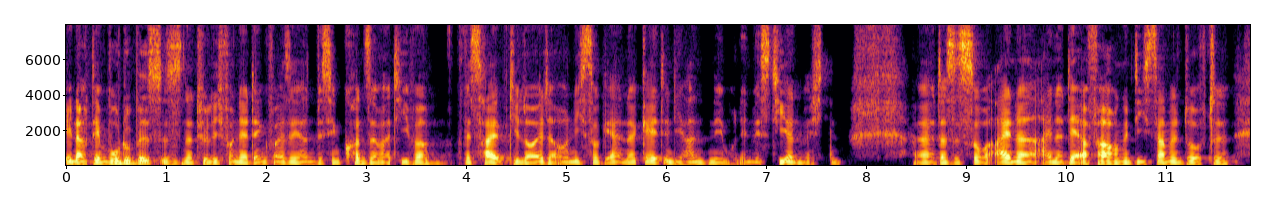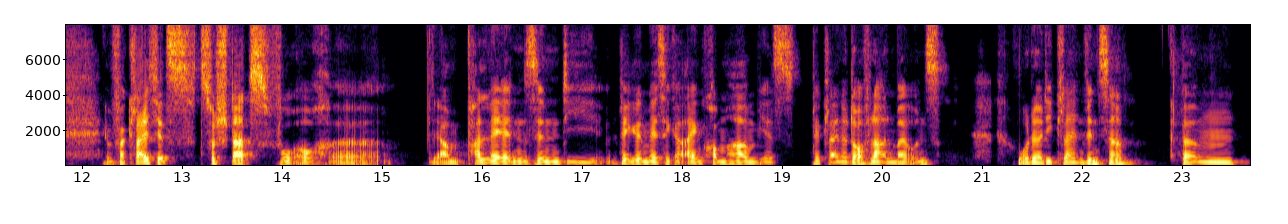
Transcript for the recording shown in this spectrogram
je nachdem, wo du bist, ist es natürlich von der Denkweise her ein bisschen konservativer, weshalb die Leute auch nicht so gerne Geld in die Hand nehmen und investieren möchten. Äh, das ist so eine, eine der Erfahrungen, die ich sammeln durfte. Im Vergleich jetzt zur Stadt, wo auch äh, ja, ein paar Läden sind, die regelmäßige Einkommen haben, wie jetzt der kleine Dorfladen bei uns oder die kleinen Winzer, ähm,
